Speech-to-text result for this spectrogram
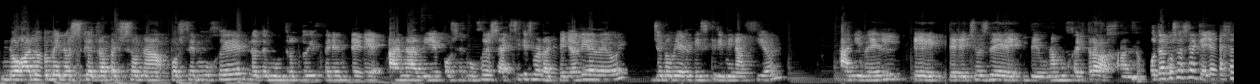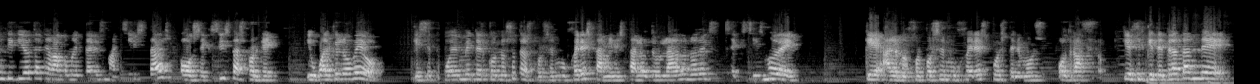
no gano menos que otra persona por ser mujer, no tengo un trato diferente a nadie por ser mujer. O sea, sí que es verdad que yo a día de hoy yo no veo discriminación a nivel eh, derechos de, de, una mujer trabajando. Otra cosa es que haya gente idiota que haga comentarios machistas o sexistas, porque igual que lo veo que se pueden meter con nosotras por ser mujeres, también está al otro lado ¿no? del sexismo de que a lo mejor por ser mujeres pues tenemos otra... Quiero decir, que te tratan de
